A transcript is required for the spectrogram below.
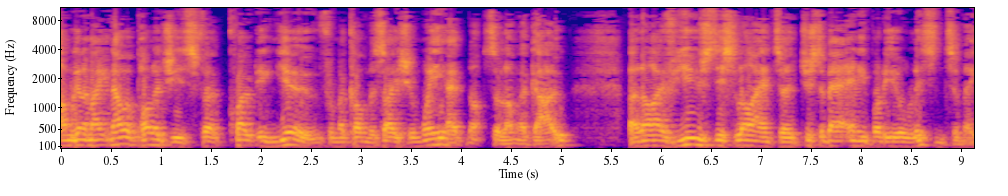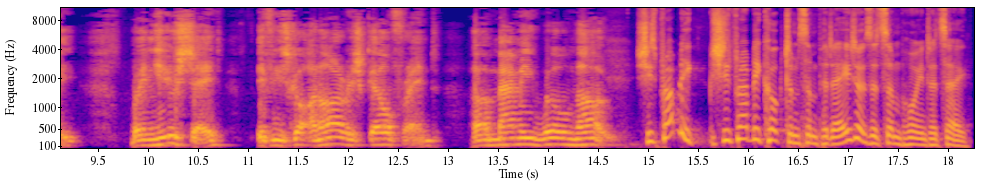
I'm going to make no apologies for quoting you from a conversation we had not so long ago. And I've used this line to just about anybody who'll listen to me. When you said, if he's got an Irish girlfriend, her mammy will know. She's probably she's probably cooked him some potatoes at some point. I'd say.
